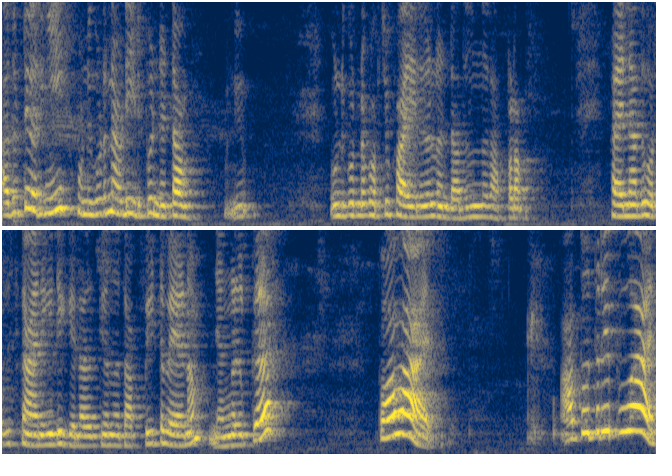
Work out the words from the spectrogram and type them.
അതൊട്ട് ഒരുങ്ങി. ഉണ്ണിക്കുട്ടൻ അവിടെ ഇരിപ്പുണ്ട് കേട്ടോ ഉണ്ണി ഉണ്ണിക്കുട്ടന്റെ കുറച്ച് ഫയലുകളുണ്ട്. അതൊന്ന് തപ്പണം. ഫയലിനകത്ത് കുറച്ച് സ്കാനിങ്ങിന്റെ ഒക്കെ ഉണ്ട്. അതൊക്കെ ഒന്ന് തപ്പിയിട്ട് വേണം ഞങ്ങൾക്ക് പോവാൻ. ആത്തൂത്രി പോവാൻ.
